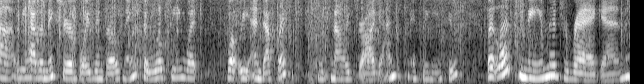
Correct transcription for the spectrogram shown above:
uh, we have a mixture of boys and girls names, so we'll see what, what we end up with. We can always draw again if we need to. But let's name the dragon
